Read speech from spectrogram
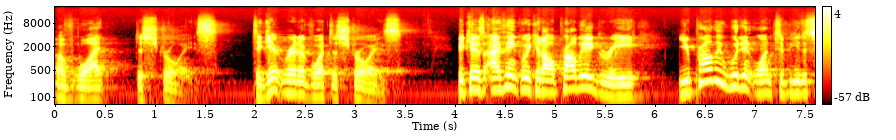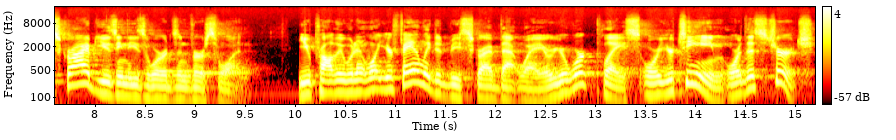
of what destroys. To get rid of what destroys. Because I think we could all probably agree you probably wouldn't want to be described using these words in verse 1. You probably wouldn't want your family to be described that way, or your workplace, or your team, or this church.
